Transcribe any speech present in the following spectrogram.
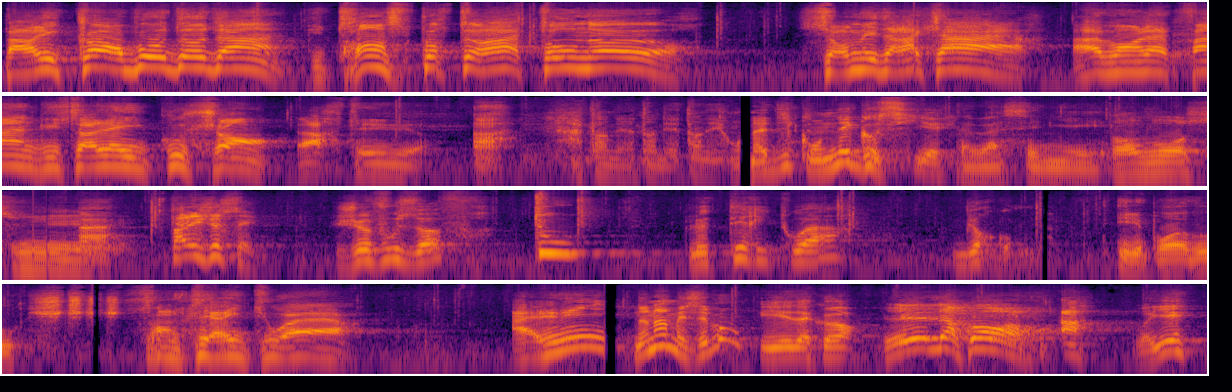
Par les corbeaux d'Odin, tu transporteras ton or sur mes dracars avant la fin du soleil couchant, Arthur. Ah, attendez, attendez, attendez. On a dit qu'on négociait. Ça va saigner. Oh, bon, c'est... Ah, attendez, je sais. Je vous offre tout le territoire burgonde. Il est pour vous. Son territoire. À lui Non, non, mais c'est bon. Il est d'accord. Il est d'accord. Ah, vous voyez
